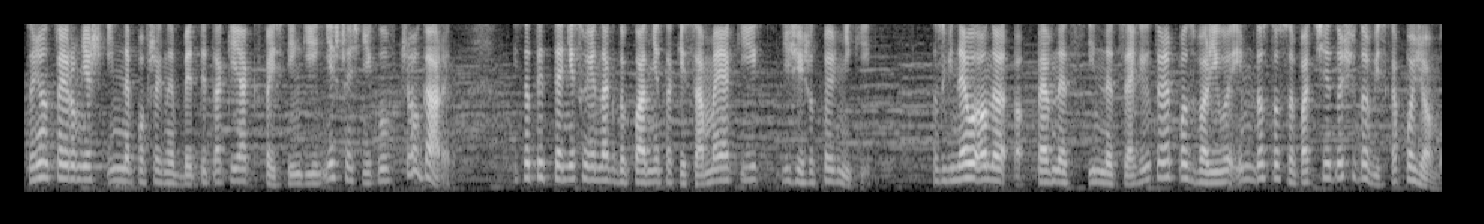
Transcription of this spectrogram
Znajdziemy tutaj również inne powszechne byty, takie jak facelingi, nieszczęśników czy ogary. Istoty te nie są jednak dokładnie takie same jak ich dzisiejsze odpowiedniki. Rozwinęły one pewne inne cechy, które pozwoliły im dostosować się do środowiska poziomu.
